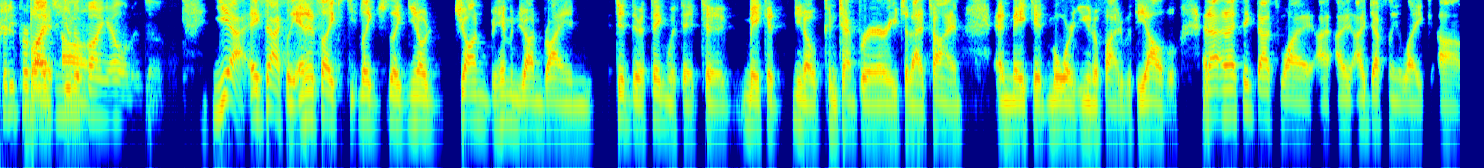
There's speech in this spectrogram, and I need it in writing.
But he provides but, um unifying um, elements. Yeah, exactly. And it's like, like, like you know, John, him and John Brion did their thing with it to make it, you know, contemporary to that time and make it more unified with the album. And I, and I think that's why I, I definitely like um,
